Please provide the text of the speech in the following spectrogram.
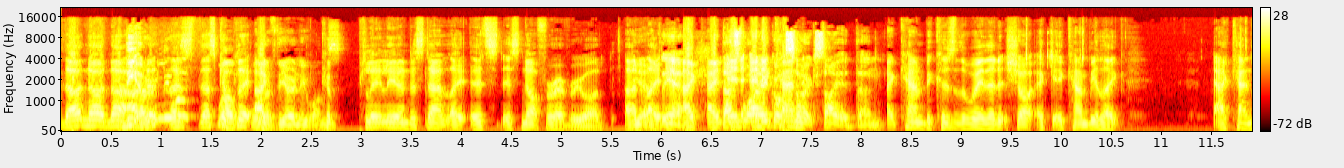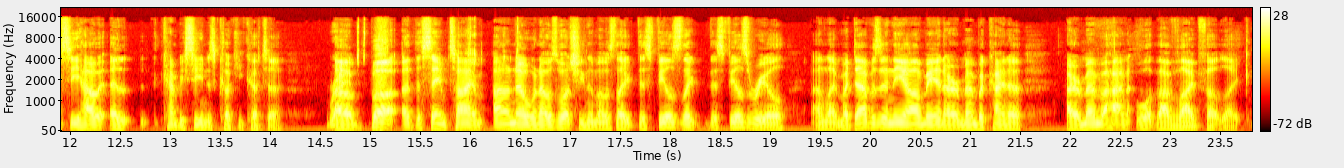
no no no. The I- only that's, that's Well, one I of the only ones. completely understand. Like it's it's not for everyone, and Yeah. like yeah, I, I, that's and, why and I got can, so excited. Then I can because of the way that it's shot. It, it can be like I can see how it uh, can be seen as cookie cutter. Right. Um, but at the same time, I don't know. When I was watching them, I was like, "This feels like this feels real." And like, my dad was in the army, and I remember kind of, I remember how, what that vibe felt like.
